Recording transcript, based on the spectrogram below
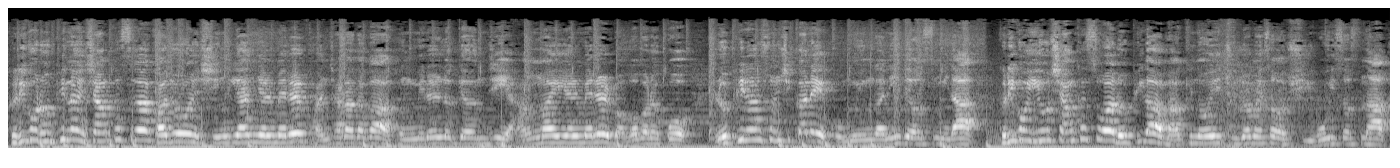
그리고 루피는 샹크스가 가져온 신기한 열매를 관찰하다가 흥미를 느꼈는지 악마의 열매를 먹어버렸고 루피는 순식간에 고무인간이 되었습니다. 그리고 이후 샹크스와 루피가 마키노의 주점에서 쉬고 있었으나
